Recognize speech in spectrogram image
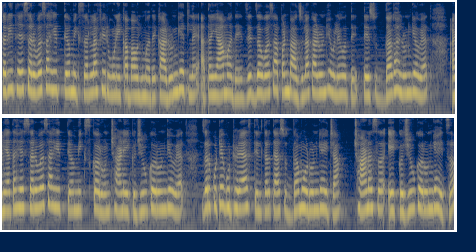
तर इथे सर्व साहित्य मिक्सरला फिरवून एका बाउलमध्ये काढून घेतले. आता यामध्ये जे जवस आपण बाजूला काढून ठेवले होते ते सुद्धा घालून घेऊयात. आणि आता हे सर्व साहित्य मिक्स करून छान एकजीव करून घेऊयात. जर कुठे गुठळ्या असतील तर त्यासुद्धा मोडून घ्यायच्या. छान असं एकजीव करून घ्यायचं.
